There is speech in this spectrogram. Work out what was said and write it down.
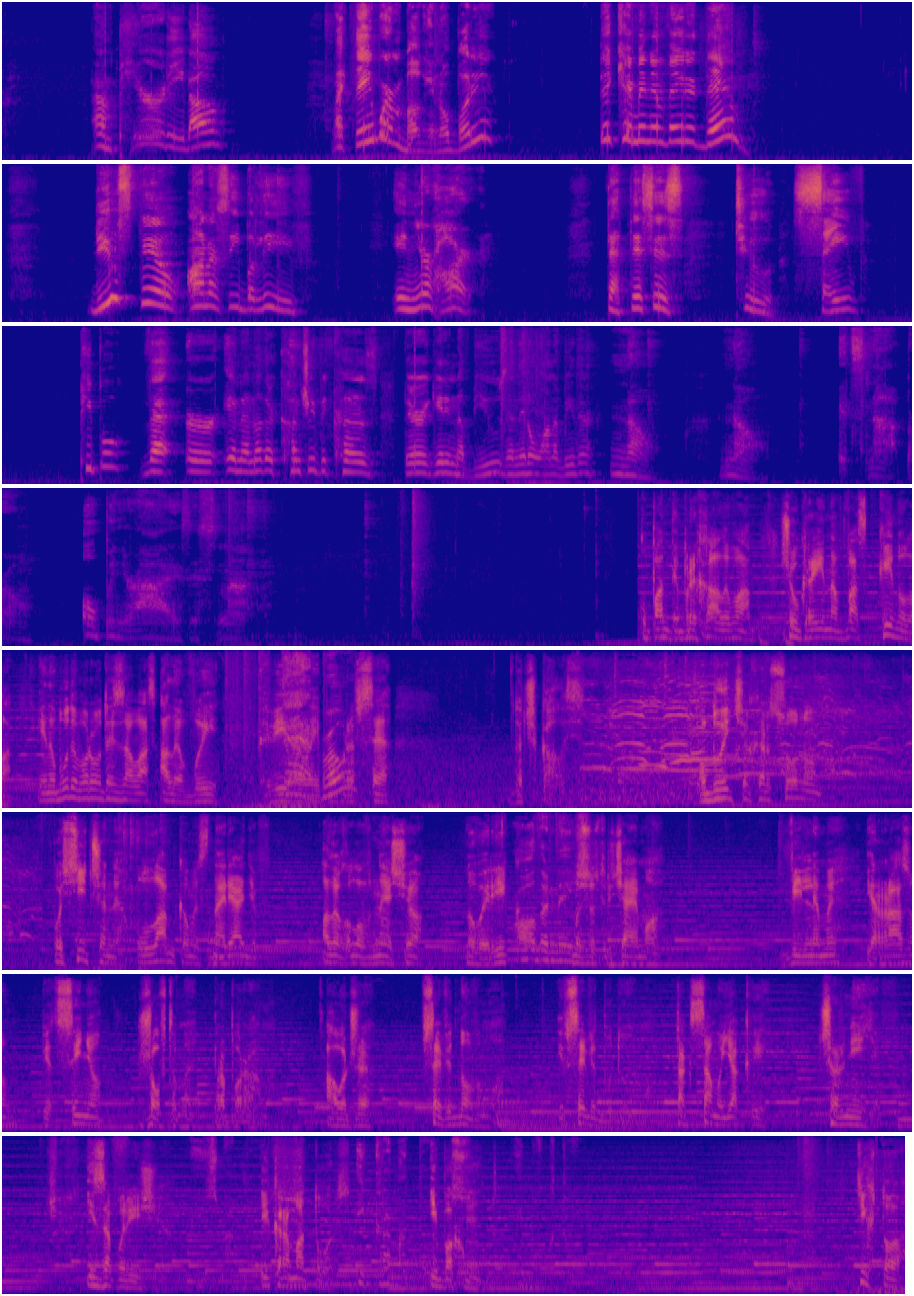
and purity, dog. Like they weren't bugging nobody. They came and invaded them. Do you still honestly believe in your heart that this is to save people that are in another country because they're getting abused and they don't want to be there? No. No. It's not, bro. Open your eyes. It's not. Окупанти брехали вам, що Україна вас кинула і не буде боротись за вас, але ви вірили і попри все дочекались. Обличчя Херсону посічене уламками снарядів, але головне, що Новий рік ми зустрічаємо вільними і разом під синьо-жовтими прапорами. А отже, все відновимо і все відбудуємо. Так само, як і Чернігів, і Запоріжжя, і Краматорськ, І Бахмут. Ті, хто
